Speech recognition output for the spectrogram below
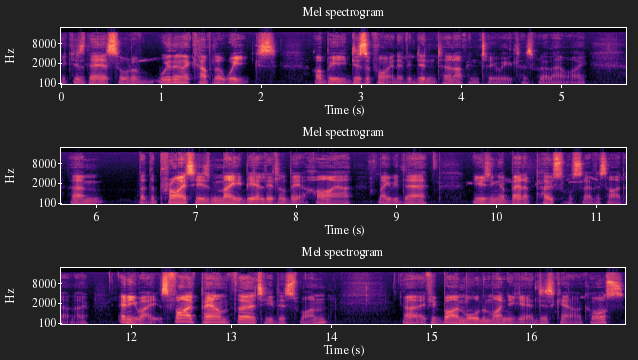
because they're sort of within a couple of weeks. I'll be disappointed if it didn't turn up in two weeks. Let's put it that way. Um, but the prices may be a little bit higher. Maybe they're using a better postal service. I don't know. Anyway, it's five pound thirty. This one. Uh, if you buy more than one, you get a discount, of course.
